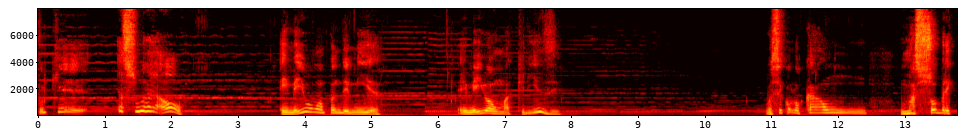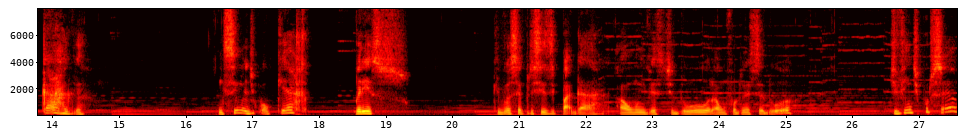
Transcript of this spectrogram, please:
Porque é surreal. Em meio a uma pandemia, em meio a uma crise, você colocar um, uma sobrecarga em cima de qualquer preço que você precise pagar a um investidor, a um fornecedor, de 20%.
